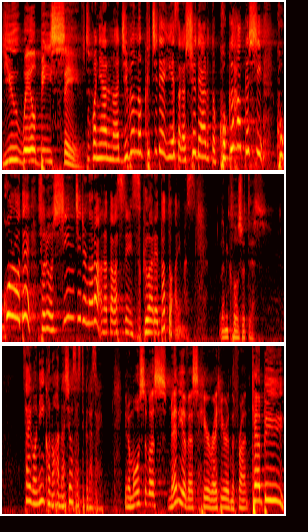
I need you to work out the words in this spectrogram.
you will be saved. ここにあるのは自分の口でイエスが主であると告白し心でそれを信じるならあなたはすでに救われたとあります Let me close with this. 最後にこの話をさせてください You know, most of us, many of us here, right here in the front, Campy!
